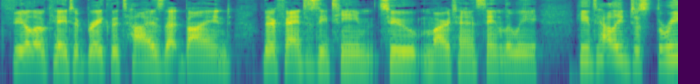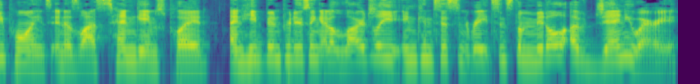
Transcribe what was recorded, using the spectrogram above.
feel okay to break the ties that bind their fantasy team to Martin St. Louis. He tallied just three points in his last 10 games played, and he'd been producing at a largely inconsistent rate since the middle of January.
